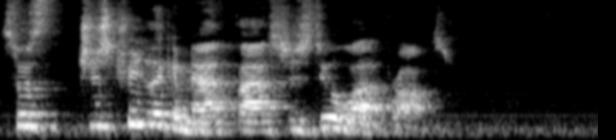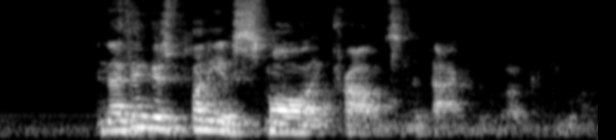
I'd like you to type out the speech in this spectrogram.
So it's just treat it like a math class. Just do a lot of problems, and I think there's plenty of small like problems in the back of the book if you want,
